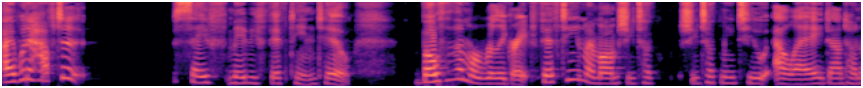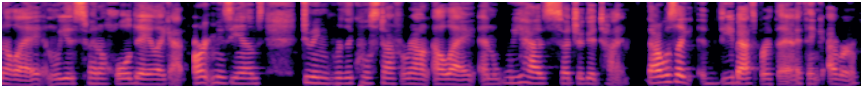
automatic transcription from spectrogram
I would have to say f- maybe 15 too. Both of them were really great. 15, my mom, she took she took me to LA, downtown LA, and we spent a whole day like at art museums doing really cool stuff around LA and we had such a good time. That was like the best birthday I think ever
